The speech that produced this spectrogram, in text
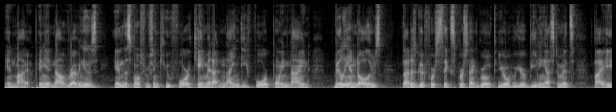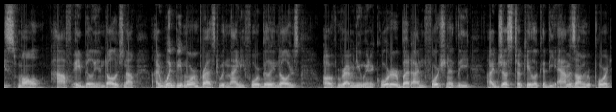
in my opinion. Now, revenues in this most recent Q4 came in at $94.9 billion. That is good for 6% growth year over year, beating estimates by a small half a billion dollars. Now, I would be more impressed with $94 billion of revenue in a quarter, but unfortunately, I just took a look at the Amazon report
